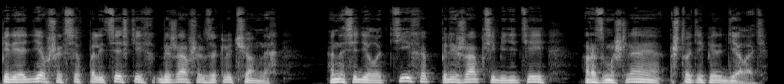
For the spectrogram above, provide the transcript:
переодевшихся в полицейских бежавших заключенных. Она сидела тихо, прижав к себе детей, размышляя, что теперь делать.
